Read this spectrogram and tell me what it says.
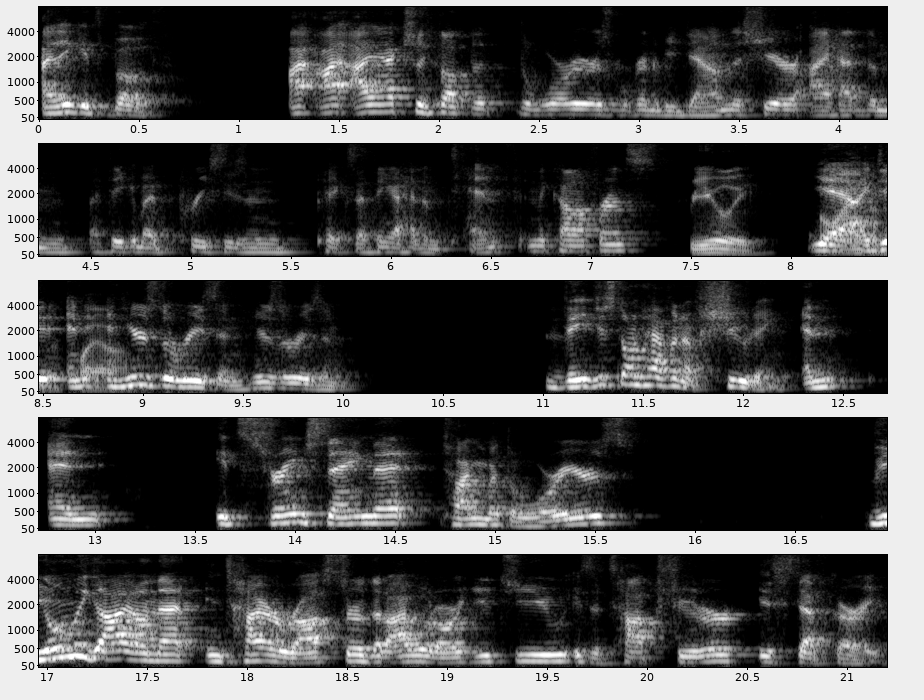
I think it's both. I, I, I actually thought that the Warriors were going to be down this year. I had them, I think in my preseason picks, I think I had them 10th in the conference. Really? Oh, Yeah, I did. And, and here's the reason. Here's the reason. They just don't have enough shooting. And and it's strange saying that, talking about the Warriors. The only guy on that entire roster that I would argue to you is a top shooter is Steph Curry.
